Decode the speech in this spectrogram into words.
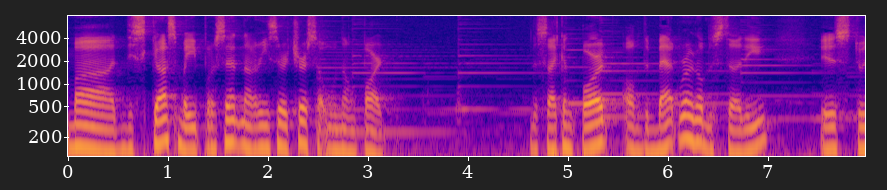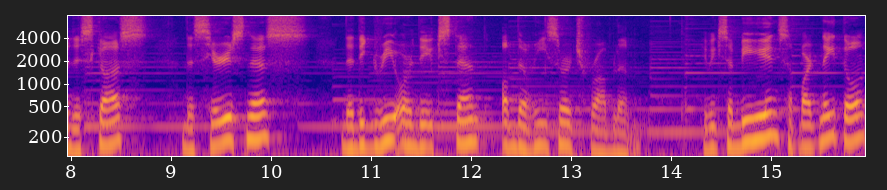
ma-discuss, ma-present ng researcher sa unang part. The second part of the background of the study is to discuss the seriousness, the degree or the extent of the research problem. Ibig sabihin, sa part na ito,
